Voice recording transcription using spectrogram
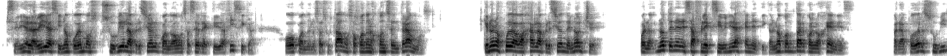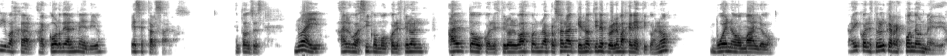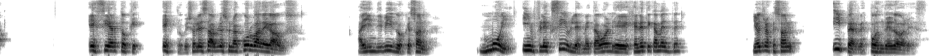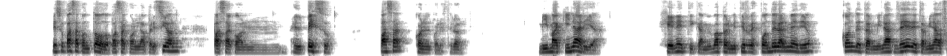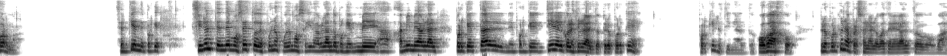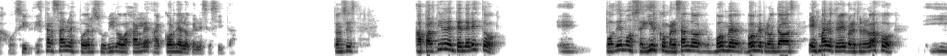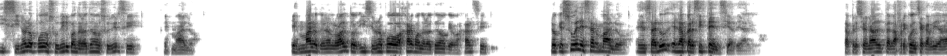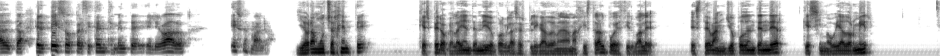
sería la vida si no podemos subir la presión cuando vamos a hacer actividad física, o cuando nos asustamos, o cuando nos concentramos. Que no nos pueda bajar la presión de noche, bueno, no tener esa flexibilidad genética, no contar con los genes para poder subir y bajar acorde al medio, es estar sanos. Entonces, no hay algo así como colesterol alto o colesterol bajo en una persona que no tiene problemas genéticos, ¿no? Bueno o malo. Hay colesterol que responde a un medio. Es cierto que esto que yo les hablo es una curva de Gauss. Hay individuos que son muy inflexibles eh, genéticamente y otros que son hiperrespondedores. Eso pasa con todo, pasa con la presión, pasa con el peso, pasa con el colesterol. Mi maquinaria genética me va a permitir responder al medio con de determinada forma. ¿Se entiende? Porque si no entendemos esto, después nos podemos seguir hablando porque a, mí me hablan porque tal, porque tiene el colesterol alto, pero ¿por qué? ¿Por qué lo tiene alto? O bajo. Pero ¿por qué una persona lo va a tener alto o bajo? Si estar sano es poder subir o bajarle acorde a lo que necesita. Entonces, a partir de entender esto, eh, podemos seguir conversando. Vos me, vos me preguntabas, ¿es malo tener colesterol bajo? Y si no lo puedo subir cuando lo tengo que subir, sí, es malo. ¿Es malo tenerlo alto? Y si no lo puedo bajar cuando lo tengo que bajar, sí. Lo que suele ser malo en salud es la persistencia de algo la presión alta, la frecuencia cardíaca alta, el peso persistentemente elevado. Eso es malo. Y ahora mucha gente, que espero que lo haya entendido porque lo has explicado de manera magistral, puede decir, vale, Esteban, yo puedo entender que si me voy a dormir,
